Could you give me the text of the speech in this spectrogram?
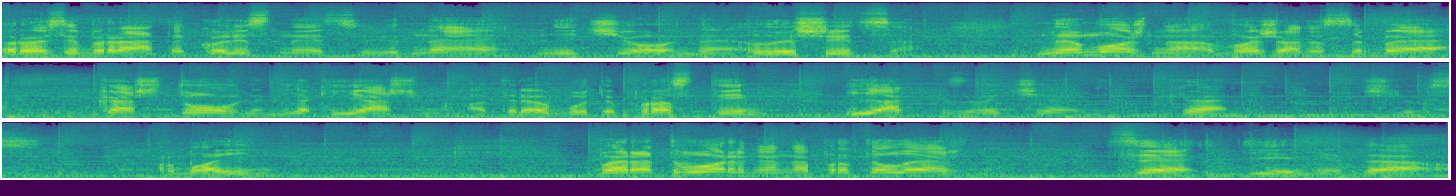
розібрати колісницю, від неї нічого не лишиться. Не можна вважати себе каштовним, як яшма, а треба бути простим, як звичайний камінь. Шлюз. Арбаїн. Перетворення на протилежне це діяння Дао.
